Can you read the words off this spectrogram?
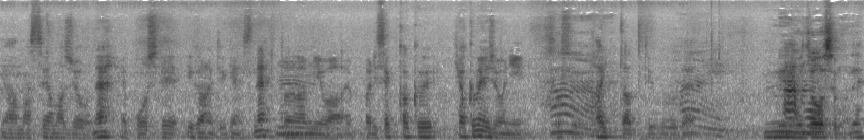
い。や増山城ねやっぱこうしていかないといけないですね。うん。トナミはやっぱりせっかく100名以上に入ったっていうことで。はい。うん名誉上司もね。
